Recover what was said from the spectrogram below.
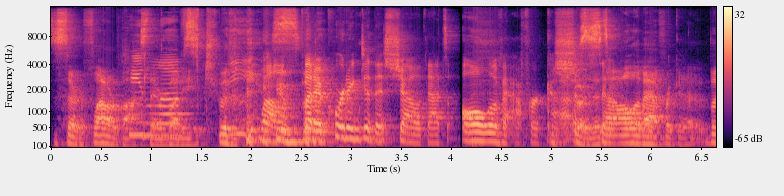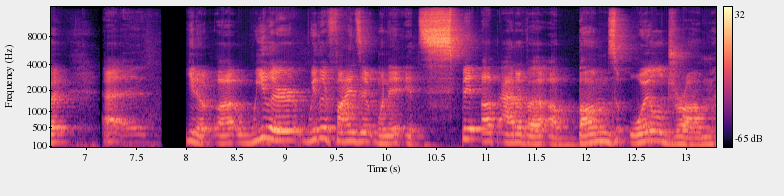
to start a flower box He there, buddy. trees. well, but according to this show, that's all of Africa. Sure, that's so- all of Africa. But uh, you know, uh, Wheeler Wheeler finds it when it, it's spit up out of a, a bum's oil drum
